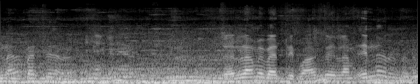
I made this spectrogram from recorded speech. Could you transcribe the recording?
எல்லாமே பேட்ரி தான் எல்லாமே பேட்ரி பார்க்குறது எல்லாமே என்ன இருந்தது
